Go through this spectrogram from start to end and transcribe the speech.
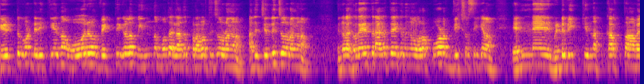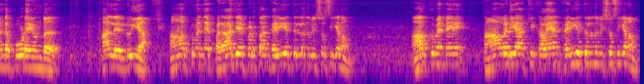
കേട്ടുകൊണ്ടിരിക്കുന്ന ഓരോ വ്യക്തികളും ഇന്ന് മുതൽ അത് പ്രവർത്തിച്ചു തുടങ്ങണം. അത് ചിന്തിച്ചു തുടങ്ങണം. നിങ്ങളുടെ ഹൃദയത്തിനകത്തേക്ക് നിങ്ങൾ ഉറപ്പോടെ വിശ്വസിക്കണം. എന്നെ വിടുവിക്കുന്ന കർത്താവിന്റെ കൂടെയുണ്ട്. ഹാലൂയ ആർക്കും എന്നെ പരാജയപ്പെടുത്താൻ കഴിയത്തില്ലെന്ന് വിശ്വസിക്കണം. ആർക്കും എന്നെ താളടിയാക്കി കളയാൻ കഴിയത്തില്ലെന്ന് വിശ്വസിക്കണം.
